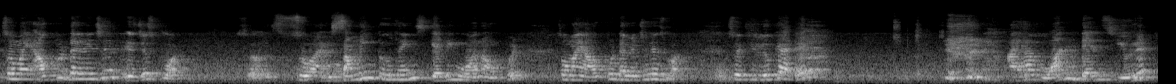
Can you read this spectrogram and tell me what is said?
So my output dimension is just 1. So, so I'm summing two things, getting one output. So my output dimension is 1. So if you look at it, I have one dense unit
